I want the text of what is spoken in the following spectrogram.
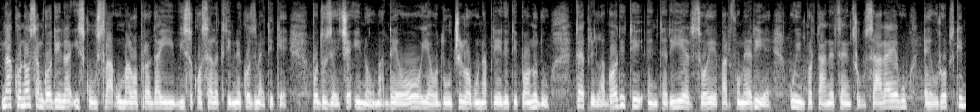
Nakon osam godina iskustva u maloprodaji visokoselektivne kozmetike, poduzeće Inoma DOO je odlučilo unaprijediti ponudu te prilagoditi enterijer svoje parfumerije u importane centru u Sarajevu, europskim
